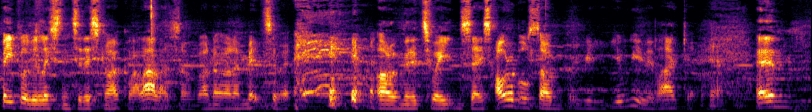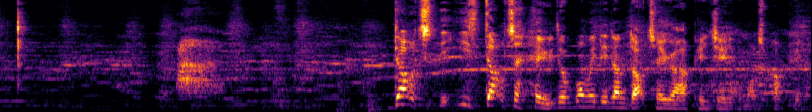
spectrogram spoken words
People will be listening to this going, "Well, I like that song, but I'm not going to admit to it." or I'm going to tweet and say it's a horrible song, but you, you really like it. Um, Doctor is Doctor Who the one we did on Doctor Who RPG the most popular.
